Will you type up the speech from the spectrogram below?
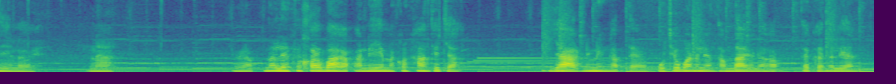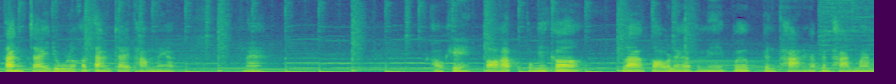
นี่เลยนะนไหมครับนักเรียนค่อยๆว่าครับ อันนี้มันค่อนข้างที่จะยากนิดนึงครับ แต่ผมเชื่อว่านักเรียนทำได้อยู่แล้วครับ ถ้าเกิดนักเรียนตั้งใจดูแล้วก็ตั้งใจทำนะครับนะโอเค ต่อครับ ตรงนี้ก็ลากต่อไปเลยครับตรงนี้ปุ๊บเป็นฐานครับเป็นฐานมัน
